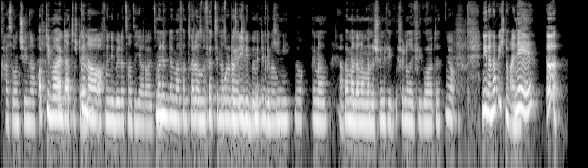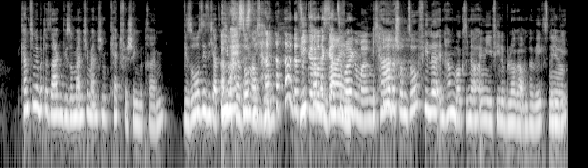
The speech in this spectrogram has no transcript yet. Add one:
krasser und schöner. Optimal darzustellen. Genau, auch wenn die Bilder 20 Jahre alt sind. Man nimmt immer von 2014 das, Oder das Bild Babybild. mit dem genau. Bikini. Ja. Genau. Ja. Weil man dann nochmal eine schöne Figur, schönere Figur hatte. ja. Nee, dann habe ich noch einen. Nee. Äh. Kannst du mir bitte sagen, wieso manche Menschen Catfishing betreiben? Wieso sie sich als Ich andere weiß Person ausgeben? Wie kann wir eine ganze sein? Folge machen. Ich habe schon so viele, in Hamburg sind ja auch irgendwie viele Blogger unterwegs irgendwie. Ja.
